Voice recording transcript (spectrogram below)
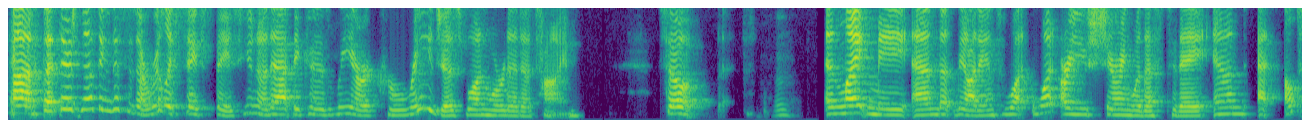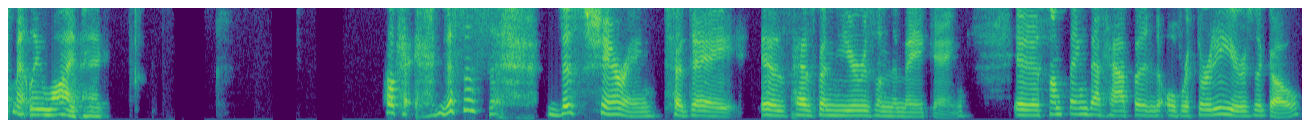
Uh, but there's nothing, this is a really safe space. You know that because we are courageous one word at a time. So mm-hmm. enlighten me and the audience. What, what are you sharing with us today? And ultimately, why, Peg? Okay, this is this sharing today is has been years in the making. It is something that happened over 30 years ago.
